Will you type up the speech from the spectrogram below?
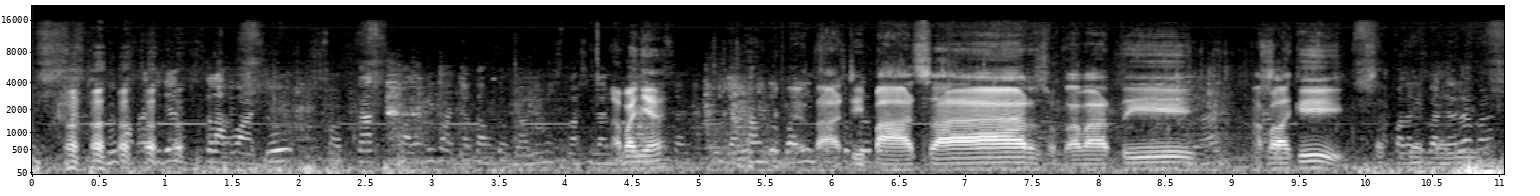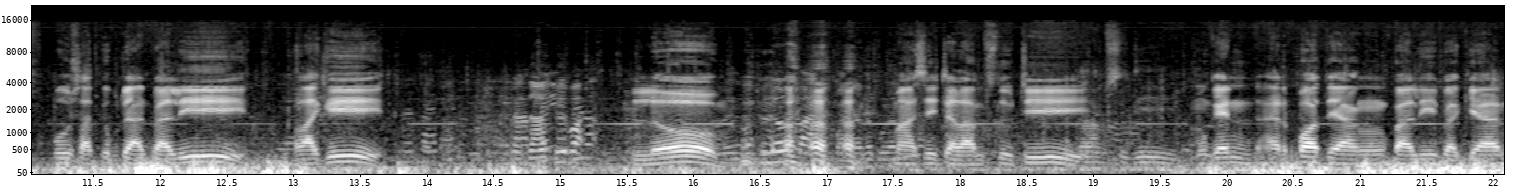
Pak Presiden setelah waduk, shortcut, apalagi Pak jatah untuk Bali ini setelah 90 Apanya? Untuk Bali Tadi pasar, Sukawati, apalagi apalagi bandara Pak. pusat kebudayaan Bali, apalagi Kereta api Pak. Belum, masih dalam studi. dalam studi Mungkin airport yang Bali bagian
